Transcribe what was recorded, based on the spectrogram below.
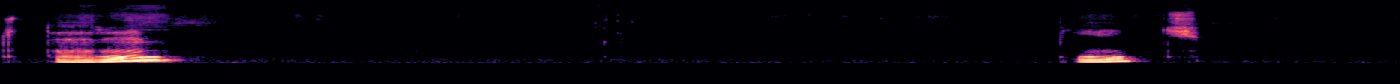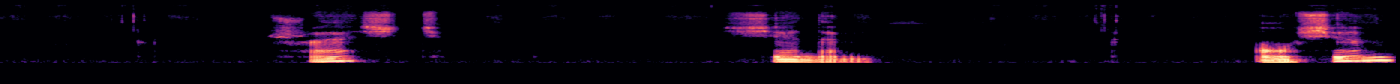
cztery, pięć, sześć, siedem, osiem,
